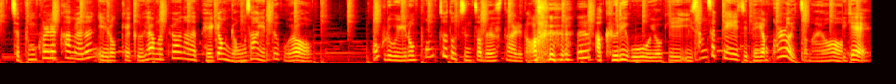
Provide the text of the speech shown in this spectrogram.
제품 클릭하면 이렇게 그 향을 표현하는 배경 영상이 뜨고요. 어, 그리고 이런 폰트도 진짜 내 스타일이다. 아, 그리고 여기 이 상세 페이지 배경 컬러 있잖아요. 이게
